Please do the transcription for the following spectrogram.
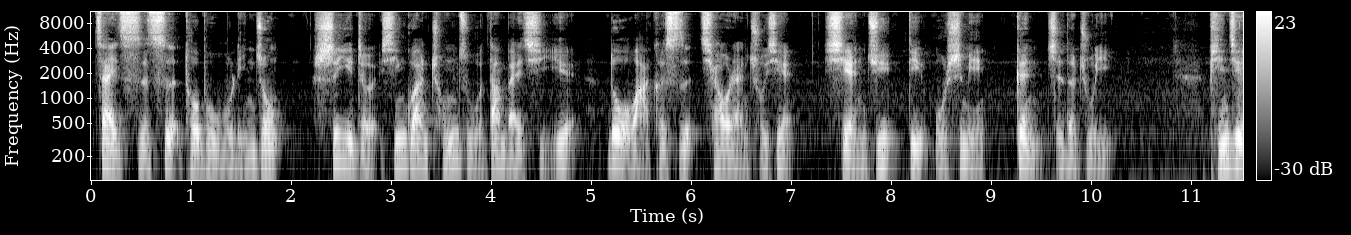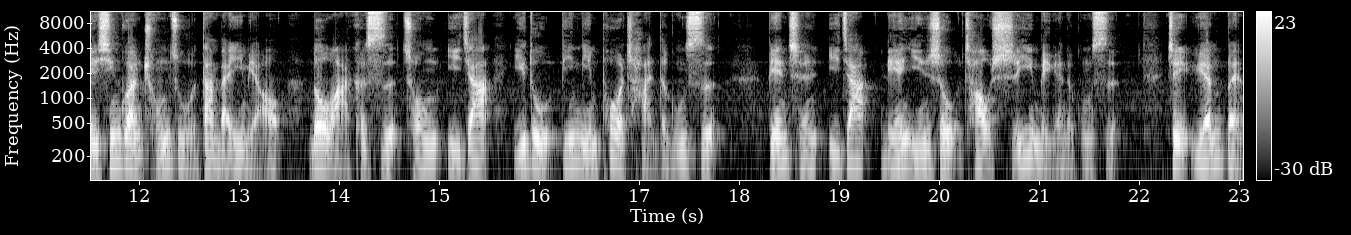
在此次 TOP 五零中，失意者新冠重组蛋白企业诺瓦克斯悄然出现。险居第五十名，更值得注意。凭借新冠重组蛋白疫苗，诺瓦克斯从一家一度濒临破产的公司，变成一家年营收超十亿美元的公司。这原本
